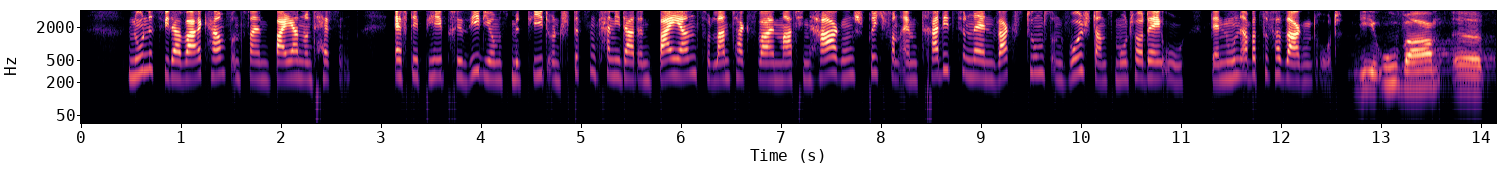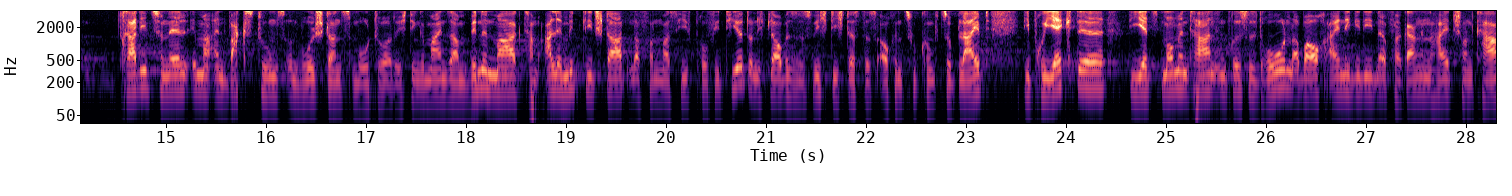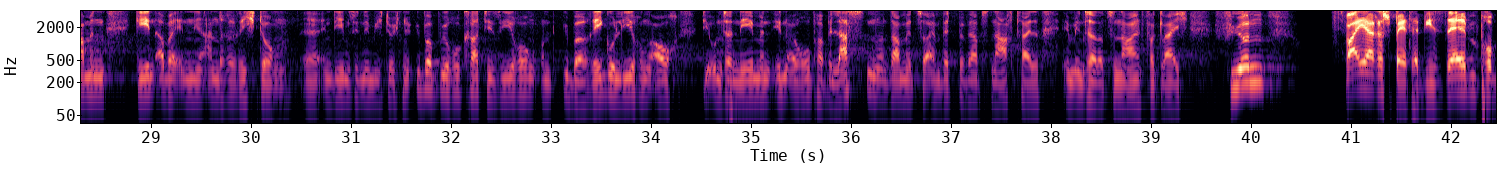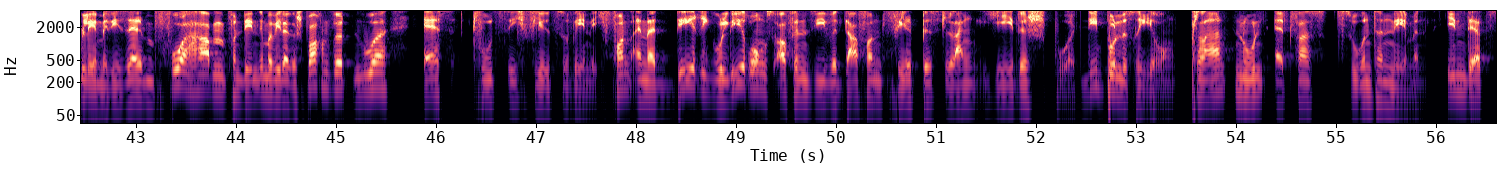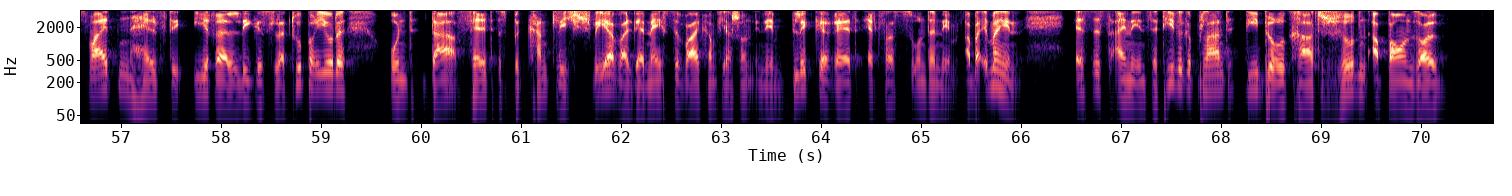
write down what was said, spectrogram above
Nun ist wieder Wahlkampf und zwar in Bayern und Hessen. FDP-Präsidiumsmitglied und Spitzenkandidat in Bayern zur Landtagswahl Martin Hagen spricht von einem traditionellen Wachstums- und Wohlstandsmotor der EU, der nun aber zu versagen droht. Die EU war äh, traditionell immer ein Wachstums- und Wohlstandsmotor. Durch den gemeinsamen Binnenmarkt haben alle Mitgliedstaaten davon massiv profitiert und ich glaube, es ist wichtig, dass das auch in Zukunft so bleibt. Die Projekte, die jetzt momentan in Brüssel drohen, aber auch einige, die in der Vergangenheit schon kamen, gehen aber in eine andere Richtung, äh, indem sie nämlich durch eine Überbürokratisierung und Überregulierung auch die Unternehmen in Europa belasten und damit zu einem Wettbewerbsnachteil im internationalen Vergleich führen. Zwei Jahre später dieselben Probleme, dieselben Vorhaben, von denen immer wieder gesprochen wird, nur es tut sich viel zu wenig. Von einer Deregulierungsoffensive davon fehlt bislang jede Spur. Die Bundesregierung plant nun etwas zu unternehmen in der zweiten Hälfte ihrer Legislaturperiode und da fällt es bekanntlich schwer, weil der nächste Wahlkampf ja schon in den Blick gerät, etwas zu unternehmen. Aber immerhin, es ist eine Initiative geplant, die bürokratische Hürden abbauen soll,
